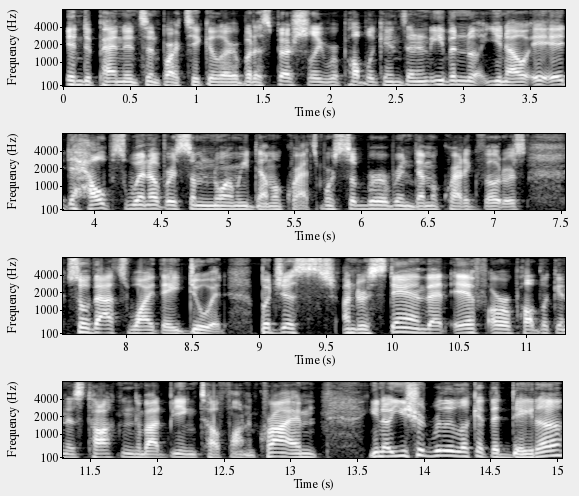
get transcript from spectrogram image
independents in particular, but especially Republicans. And even, you know, it, it helps win over some normie Democrats, more suburban Democratic voters. So that's why they do it. But just understand that if a Republican is talking about being tough on crime, you know, you should really look at the data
